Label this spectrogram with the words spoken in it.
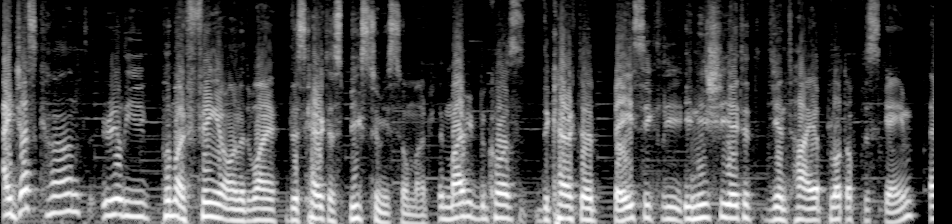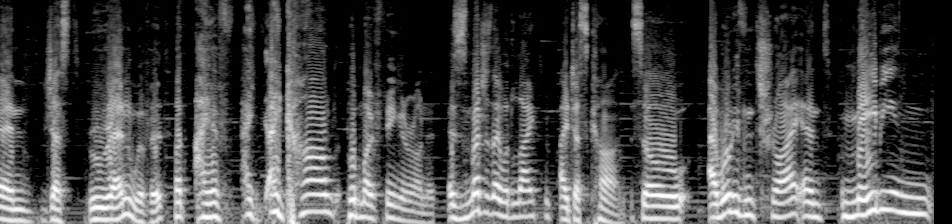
I just can't really put my finger on it why this character speaks to me so much. It might be because the character basically initiated the entire plot of this game and just ran with it. But I have I, I can't put my finger on it. As much as I would like to, I just can't. So I won't even try and maybe in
